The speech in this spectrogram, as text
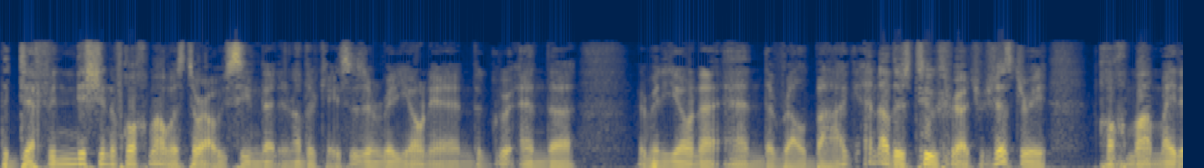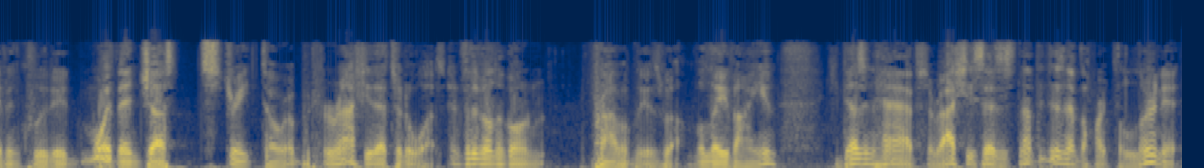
the definition of Chokhmah was Torah. We've seen that in other cases, in Rabbi and the, and the Rabbi Yonah and the Ralbag, and others too throughout Jewish history, Chokhmah might have included more than just straight Torah, but for Rashi that's what it was. And for the Vilna Gaon, probably as well. V'levayin, he doesn't have, so Rashi says it's not that he doesn't have the heart to learn it,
